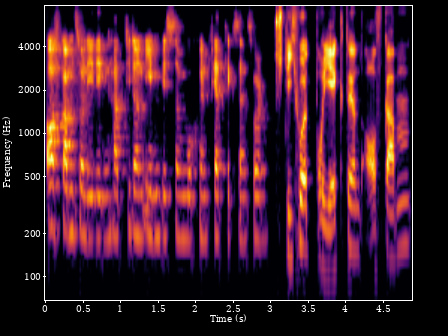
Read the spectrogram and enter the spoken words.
Aufgaben zu erledigen hat, die dann eben bis am Wochenende fertig sein sollen. Stichwort Projekte und Aufgaben.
